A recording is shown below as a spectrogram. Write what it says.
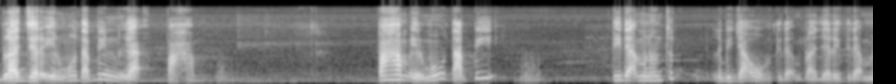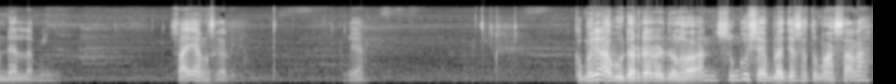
belajar ilmu tapi nggak paham. Paham ilmu tapi tidak menuntut lebih jauh tidak mempelajari tidak mendalaminya. Sayang sekali. Ya. Kemudian Abu Darda radhiyallahu an sungguh saya belajar satu masalah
